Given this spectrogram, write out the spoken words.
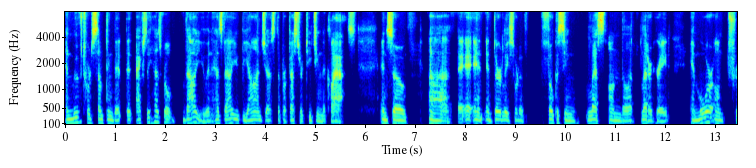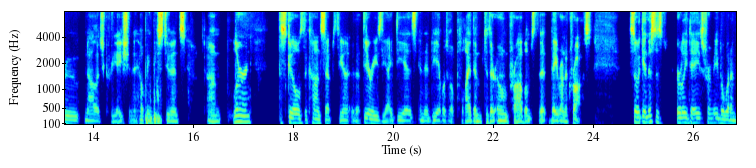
and move towards something that, that actually has real value and has value beyond just the professor teaching the class. And so, uh, and, and thirdly, sort of focusing less on the letter grade and more on true knowledge creation and helping these students um, learn the skills, the concepts, the, the theories, the ideas, and then be able to apply them to their own problems that they run across. So again, this is early days for me, but what I'm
